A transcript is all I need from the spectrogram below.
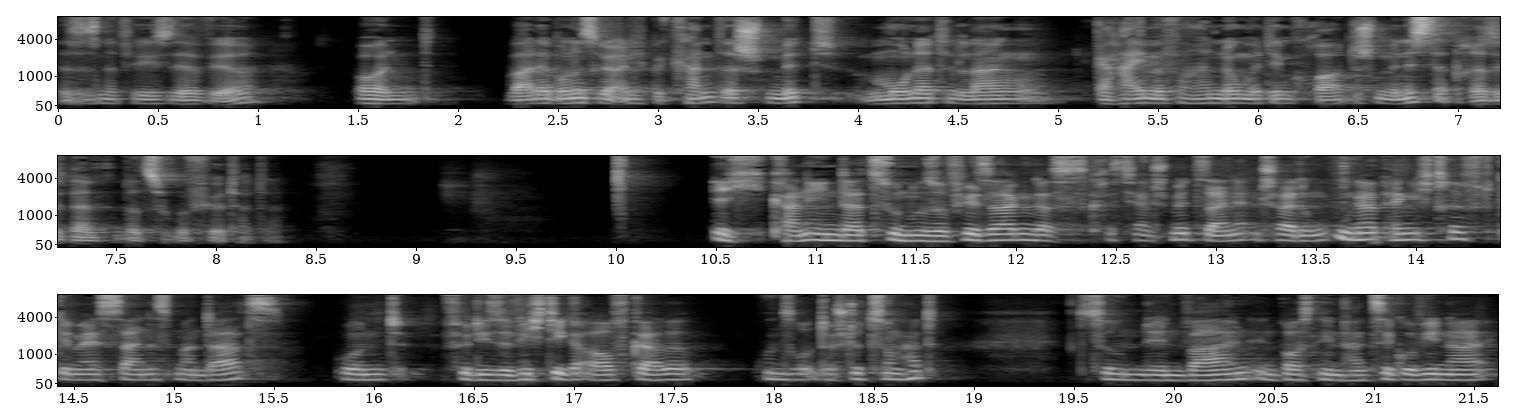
Das ist natürlich sehr wirr. Und war der Bundesregierung eigentlich bekannt, dass Schmidt monatelang geheime Verhandlungen mit dem kroatischen Ministerpräsidenten dazu geführt hatte? Ich kann Ihnen dazu nur so viel sagen, dass Christian Schmidt seine Entscheidung unabhängig trifft, gemäß seines Mandats und für diese wichtige Aufgabe unsere Unterstützung hat. Zu den Wahlen in Bosnien-Herzegowina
